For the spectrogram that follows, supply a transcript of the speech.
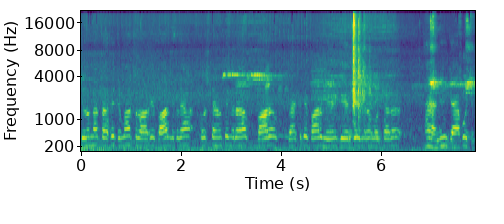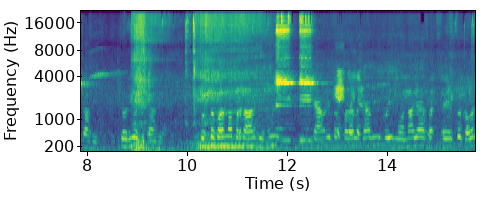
ਜਦੋਂ ਮੈਂ ਪੈਸੇ ਜਮ੍ਹਾਂ ਕਰਵਾ ਕੇ ਬਾਹਰ ਨਿਕਲਿਆ ਉਸ ਟਾਈਮ ਤੇ ਮੇਰਾ ਬਾਹਰ ਬੈਂਕ ਦੇ ਬਾਹਰ ਮੇਨ ਗੇਟ ਤੇ ਮੇਰਾ ਮੋਟਰਸਾਈਕਲ ਹੈ ਨਹੀਂ ਗਾਇਬ ਹੋ ਚੁੱਕਾ ਸੀ ਚੋਰੀ ਹੋ ਚੁੱਕਾ ਸੀ। ਉਸ ਤੋਂ ਬਾਅਦ ਮੈਂ ਪੜਤਾਲ ਕੀਤੀ। ਕੈਮਰੇ ਤੋਂ ਪਤਾ ਲੱਗਾ ਵੀ ਕੋਈ ਮੋਨਾ ਜਾਂ ਫੇਸ ਤੋਂ ਕਵਰ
